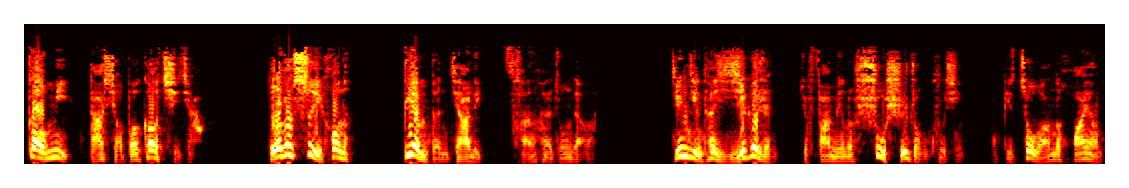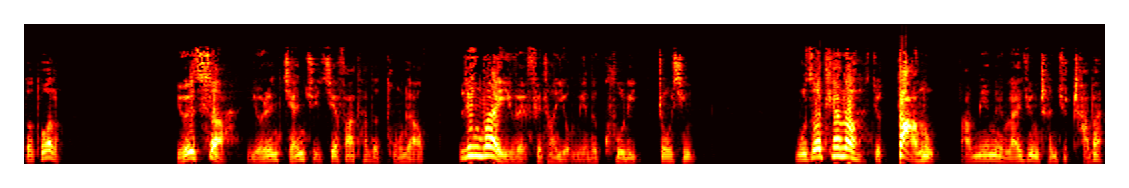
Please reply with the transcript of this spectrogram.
告密打小报告起家，得了势以后呢，变本加厉，残害忠良啊！仅仅他一个人就发明了数十种酷刑啊，比纣王的花样多多了。有一次啊，有人检举揭发他的同僚，另外一位非常有名的酷吏周兴，武则天呢就大怒啊，命令来俊臣去查办。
